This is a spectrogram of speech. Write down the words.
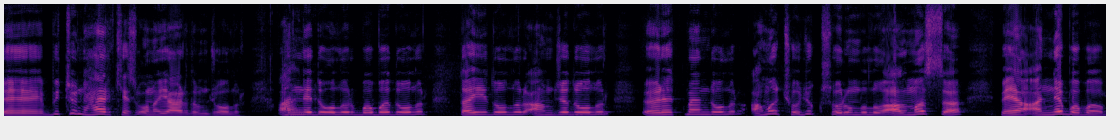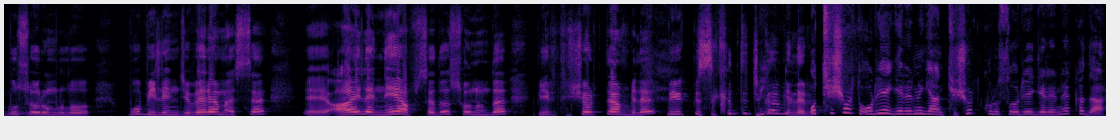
e, bütün herkes ona yardımcı olur. Anne de olur, baba da olur, dayı da olur, amca da olur, öğretmen de olur ama çocuk sorumluluğu almazsa veya anne baba bu sorumluluğu, bu bilinci veremezse e, aile ne yapsa da sonunda bir tişörtten bile büyük bir sıkıntı çıkabilir. O tişört oraya gelene yani tişört konusu oraya gelene kadar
